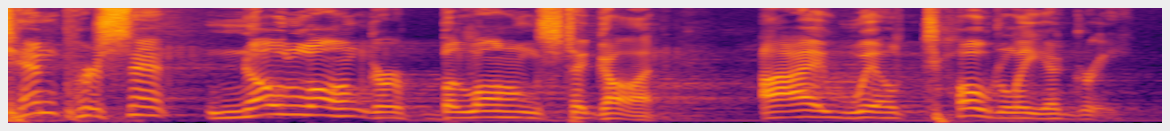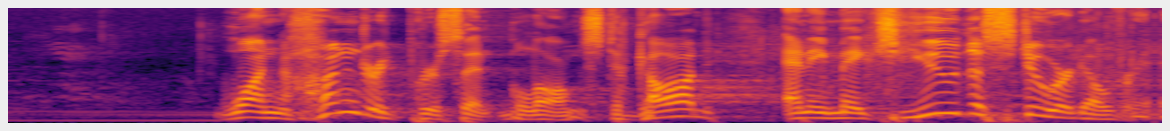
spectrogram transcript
10% no longer belongs to God. I will totally agree. 100% belongs to God, and He makes you the steward over it.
